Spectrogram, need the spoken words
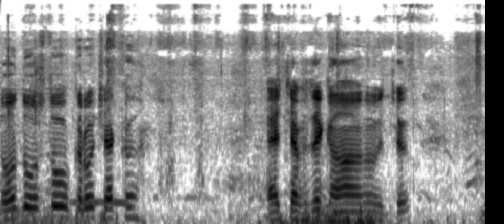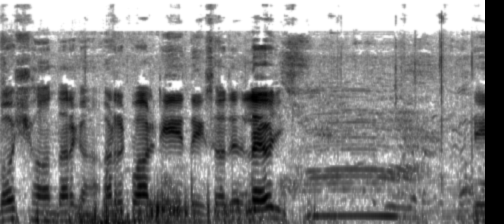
ਲੋ ਦੋਸਤੋ ਕਰੋ ਚੈੱਕ ਐਚ ਐਫ ਦੇ ਗਾਂ ਵਿੱਚ ਬਹੁਤ ਸ਼ਾਨਦਾਰ ਗਾਂ। ਆਰਡਰ ਕੁਆਲਿਟੀ ਦੇਖ ਸਕਦੇ। ਲਿਓ ਜੀ। ਤੇ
